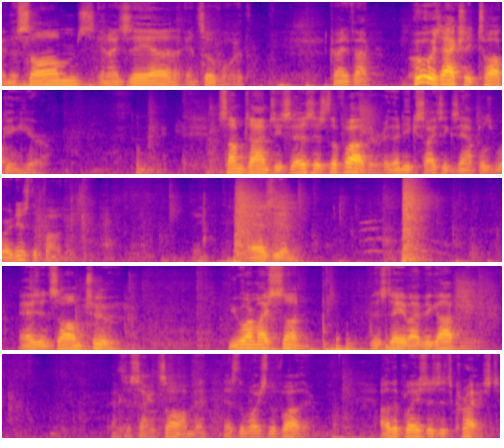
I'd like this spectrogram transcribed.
in the Psalms, in Isaiah, and so forth, trying to find who is actually talking here. Sometimes he says it's the Father, and then he cites examples where it is the Father. As in as in Psalm 2. You are my son. This day have I begotten you. The second psalm, as the voice of the Father. Other places it's Christ.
